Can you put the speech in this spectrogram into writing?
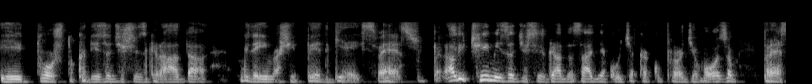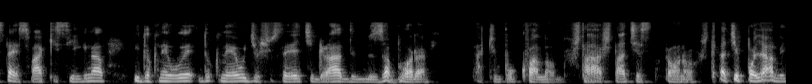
i to što kad izađeš iz grada gde imaš i 5G i sve je super, ali čim izađeš iz grada zadnja kuća kako prođe vozom, prestaje svaki signal i dok ne, dok ne uđeš u sledeći grad zaboravi. Znači, bukvalno, šta, šta će, ono, šta će poljani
